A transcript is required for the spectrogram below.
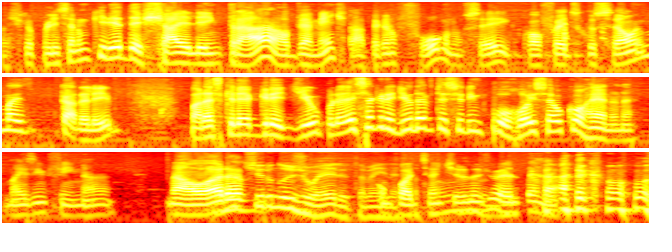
Acho que a polícia não queria deixar ele entrar, obviamente, tava pegando fogo, não sei qual foi a discussão, mas, cara, ele. Parece que ele agrediu. Esse agrediu deve ter sido empurrou e saiu correndo, né? Mas enfim, na, na hora. Um tiro no joelho também, Ou né? pode Tá ser um tiro no joelho também. Cara com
